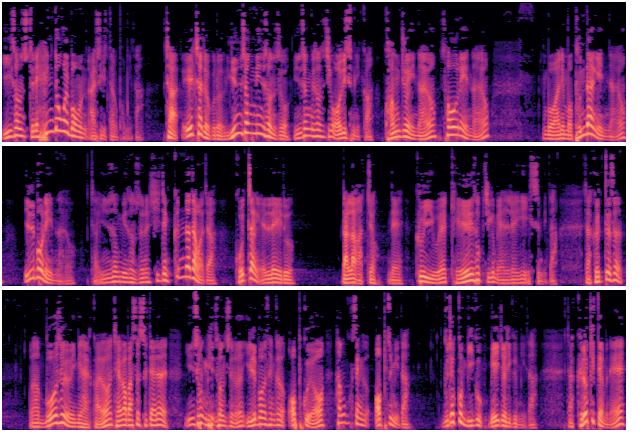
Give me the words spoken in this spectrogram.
이 선수들의 행동을 보면 알 수 있다고 봅니다. 자, 1차적으로 윤성민 선수. 윤성민 선수 지금 어디 있습니까? 광주에 있나요? 서울에 있나요? 뭐 아니면 뭐 분당에 있나요? 일본에 있나요? 자, 윤성민 선수는 시즌 끝나자마자 곧장 LA로 날라갔죠. 네. 그 이후에 계속 지금 LA에 있습니다. 자, 그 뜻은 어, 무엇을 의미할까요? 제가 봤었을 때는 윤성민 선수는 일본 생각 없고요. 한국 생각 없습니다. 무조건 미국 메이저리그입니다. 자, 그렇기 때문에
